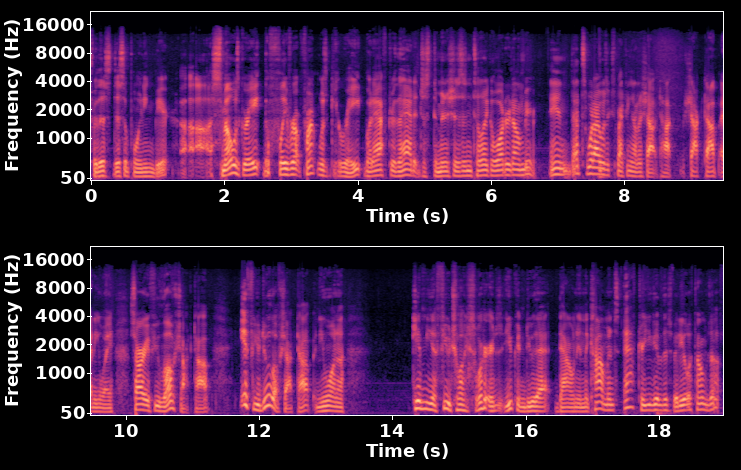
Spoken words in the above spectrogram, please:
for this disappointing beer. Uh, smell was great. The flavor up front was great, but after that, it just diminishes into like a watered down beer. And that's what I was expecting out of Shock Top. Shock Top, anyway. Sorry if you love Shock Top. If you do love Shock Top and you want to give me a few choice words, you can do that down in the comments after you give this video a thumbs up.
